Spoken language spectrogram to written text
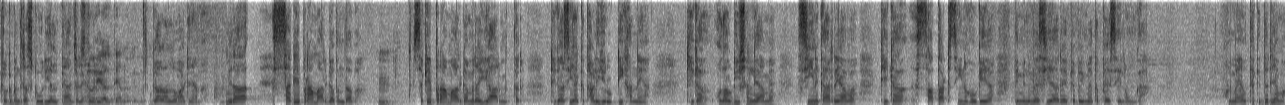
ਕਿਉਂਕਿ ਬੰਦੇ ਸਟੋਰੀ ਵੱਲ ਧਿਆਨ ਚਲਿਆ ਸਟੋਰੀ ਵੱਲ ਧਿਆਨ ਹੋ ਗਿਆ ਗਾਲਾਂ ਨੂੰ ਹਟ ਜਾਂਦਾ। ਮੇਰਾ ਸਗੇ ਭਰਾ ਮਾਰਗਾ ਬੰਦਾ ਵਾ। ਸਕੇ ਭਰਾ ਮਾਰਗਾ ਮੇਰਾ ਯਾਰ ਮਿੱਤਰ। ਠੀਕ ਆ ਅਸੀਂ ਇੱਕ ਥਾਲੀ 'ਚ ਰੋਟੀ ਖਾਂਦੇ ਆ ਠੀਕ ਆ? ਉਹਦਾ ਆਡੀਸ਼ਨ ਲਿਆ ਮੈਂ ਸੀਨ ਕਰ ਰਿਹਾ ਵਾ ਠੀਕ ਆ? 7-8 ਸੀਨ ਹੋ ਗਏ ਆ ਤੇ ਮੈਨੂੰ ਮੈਸੇਜ ਆ ਰਿਹਾ ਕਿ ਬਈ ਮੈਂ ਤਾਂ ਪੈਸੇ ਲਵਾਂਗਾ ਹੁਣ ਮੈਂ ਉੱਥੇ ਕਿੱਧਰ ਜਾਵਾਂ?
